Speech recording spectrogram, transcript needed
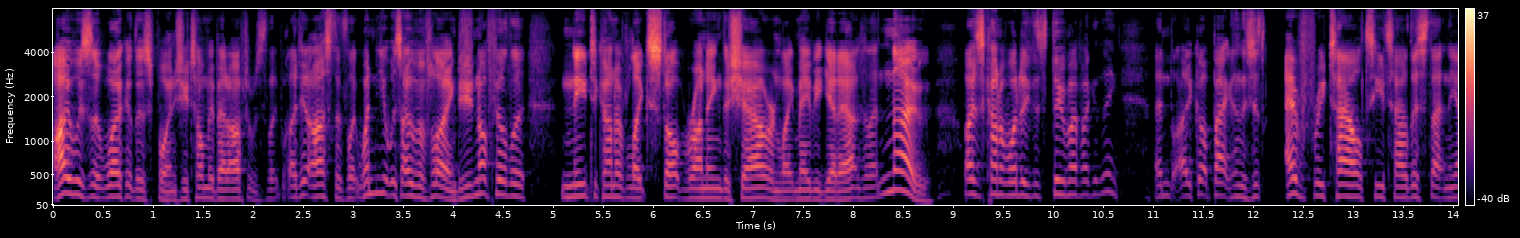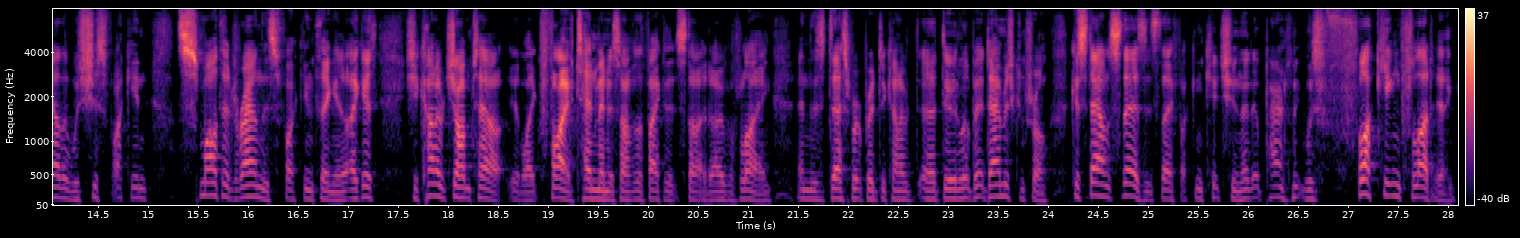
I was at work at this point? And she told me about it afterwards. Like I did ask this, like when it was overflowing, did you not feel the need to kind of like stop running the shower and like maybe get out? She's like, no, I just kind of wanted to just do my fucking thing. And I got back, and there's just every towel, tea towel, this, that, and the other was just fucking smothered around this fucking thing. And I guess she kind of jumped out like five, ten minutes after the fact that it started overflowing, and there's desperate bid to kind of uh, do a little bit of damage control. Because downstairs, it's their fucking kitchen, it apparently was fucking flooding.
